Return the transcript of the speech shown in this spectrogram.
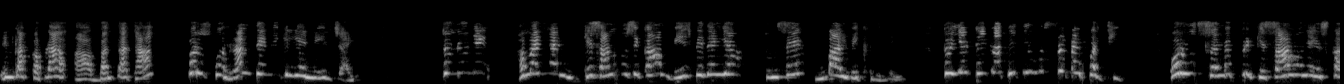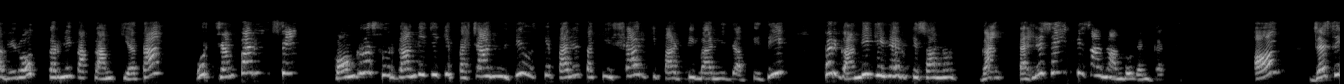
इनका कपड़ा बनता था पर उसको रंग देने के लिए नील चाहिए थी। तो उन्होंने हमारे यहाँ किसानों से कहा बीज भी देंगे तुमसे माल भी खरीदेंगे। तो ये ठेका खेती और उस समय पर किसानों ने इसका विरोध करने का काम किया था और चंपारण से कांग्रेस और गांधी जी की पहचान हुई थी। उसके पहले तक ये शहर की पार्टी मानी जाती थी, पर गांधी जी ने किसानों पहले से ही किसान आंदोलन करते थे। और जैसे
